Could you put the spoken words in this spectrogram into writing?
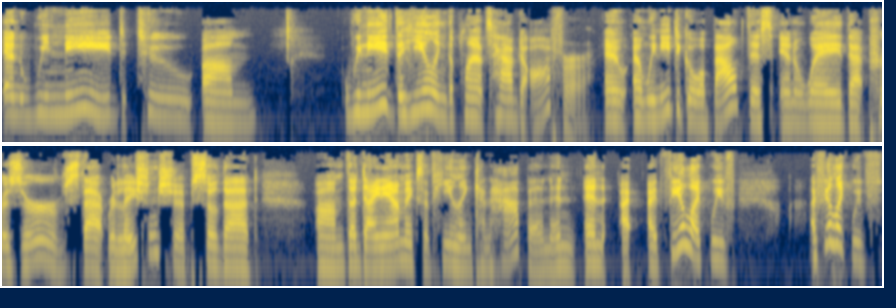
and we need to um, we need the healing the plants have to offer. And, and we need to go about this in a way that preserves that relationship so that um, the dynamics of healing can happen. And and I, I feel like we've I feel like we've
